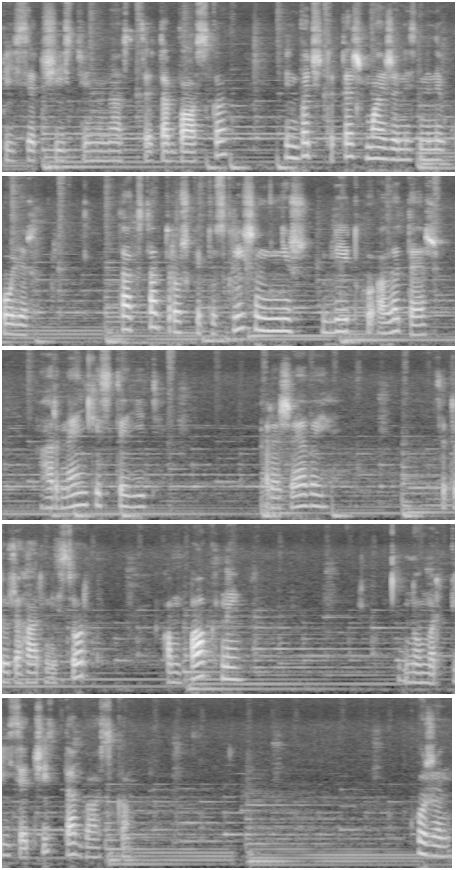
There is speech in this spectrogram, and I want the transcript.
56, він у нас це табаско. Він, бачите, теж майже не змінив колір. Так, став трошки тусклішим, ніж влітку, але теж гарненький стоїть, рожевий. Це дуже гарний сорт, компактний. Номер 56 Табаско. Кожен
